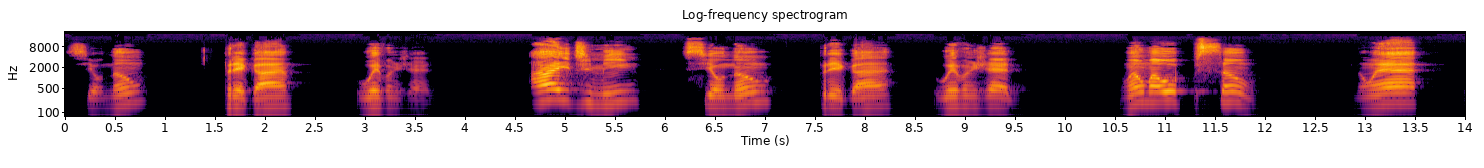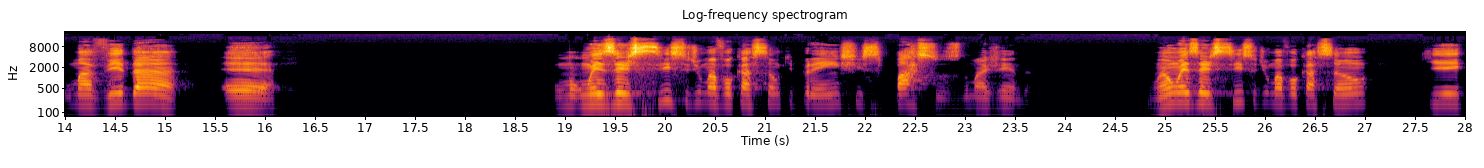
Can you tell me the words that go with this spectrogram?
se eu não pregar o Evangelho. Ai de mim, se eu não pregar o Evangelho. Não é uma opção, não é uma vida, é, um, exercício de uma vocação que preenche espaços numa agenda. Não é um exercício de uma vocação que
